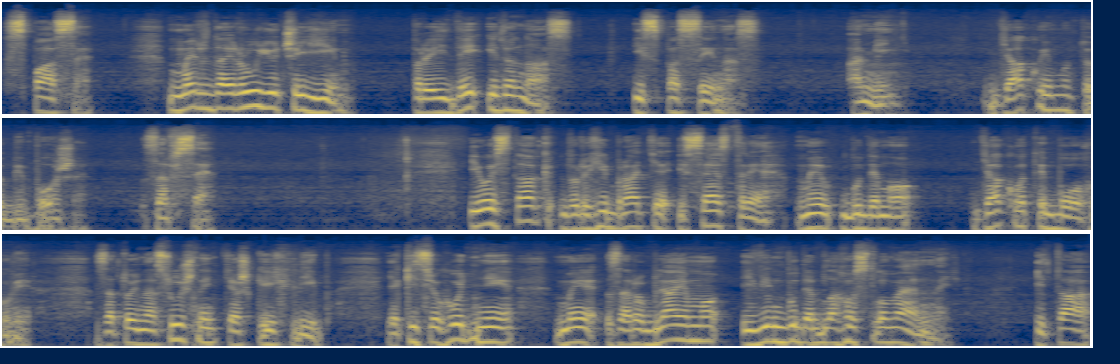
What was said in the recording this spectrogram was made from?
спасе, мир даруючи їм, прийди і до нас, і спаси нас. Амінь. Дякуємо Тобі, Боже, за все. І ось так, дорогі браття і сестри, ми будемо дякувати Богові за той насущний тяжкий хліб, який сьогодні ми заробляємо, і він буде благословенний. І та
